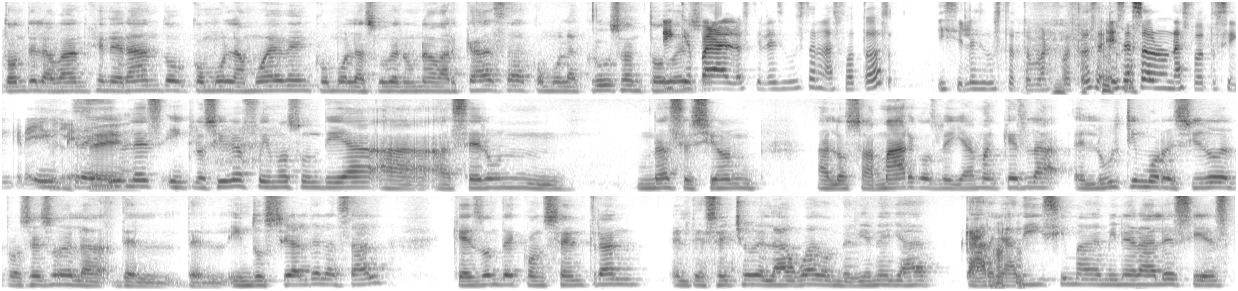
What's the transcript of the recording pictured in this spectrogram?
dónde la van generando, cómo la mueven, cómo la suben a una barcaza, cómo la cruzan, todo Y que eso. para los que les gustan las fotos, y si les gusta tomar fotos, esas son unas fotos increíbles. Increíbles. Inclusive fuimos un día a, hacer un, una sesión a los amargos, le llaman, que es la, el último residuo del proceso de la, del, del, industrial de la sal, que es donde concentran el desecho del agua, donde viene ya cargadísima de minerales y es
